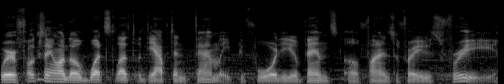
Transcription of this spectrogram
we're focusing on the what's left of the Afton family before the events of Final Fantasy 3.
